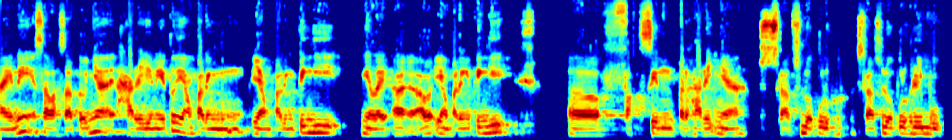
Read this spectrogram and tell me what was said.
Nah ini salah satunya hari ini itu yang paling yang paling tinggi nilai eh, yang paling tinggi eh, vaksin per harinya 120 120 ribu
